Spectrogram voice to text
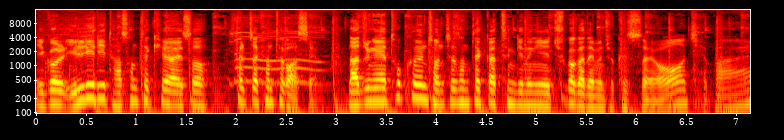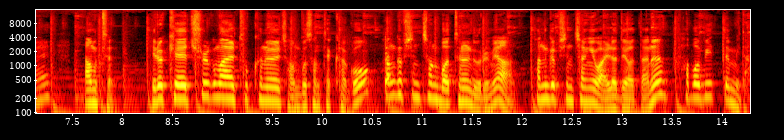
이걸 일일이 다 선택해야 해서 살짝 현타가 왔어요. 나중에 토큰 전체 선택 같은 기능이 추가가 되면 좋겠어요. 제발. 아무튼 이렇게 출금할 토큰을 전부 선택하고 환급 신청 버튼을 누르면 환급 신청이 완료되었다는 팝업이 뜹니다.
